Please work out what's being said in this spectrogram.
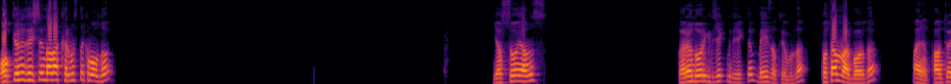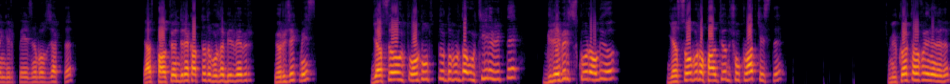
Okyanus eşlerinde alan kırmızı takım oldu. Yasuo yalnız Garen'e doğru gidecek mi diyecektim. Base atıyor burada. Totem var bu arada. Aynen. Pantheon gelip base'ini bozacaktı. Ya Pantheon direkt atladı. Burada 1v1 görecek miyiz? Yasuo orta tutturdu burada. Ulti ile birlikte birebir skor alıyor. Yasuo burada Pantheon'u çok rahat kesti. Şimdi yukarı tarafa yönelelim.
